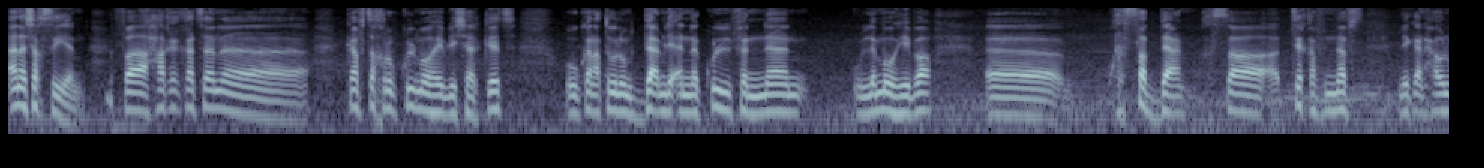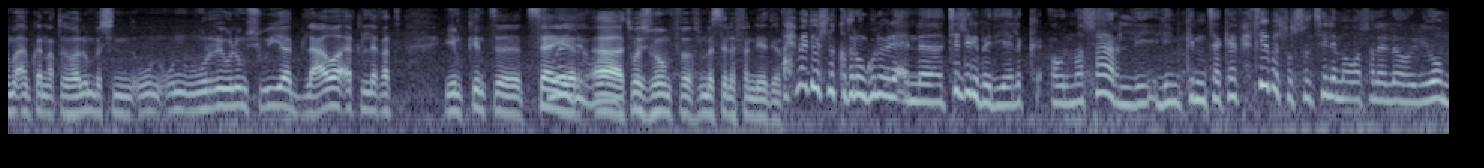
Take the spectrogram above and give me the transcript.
أنا شخصيا. فحقيقة آه، كنفتخروا بكل المواهب اللي شاركت وكنعطيو لهم الدعم لأن كل فنان ولا موهبة آه، خصها الدعم خصها الثقة في النفس اللي كنحاولوا ما امكن نعطيوها لهم باش نوريو لهم شوية العوائق اللي غت يمكن تساير. آه تواجههم في المسألة الفنية ديالهم أحمد واش نقدروا نقولوا على أن التجربة ديالك أو المسار اللي, اللي يمكن أنت كافحتي باش وصلتي لما وصل له اليوم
